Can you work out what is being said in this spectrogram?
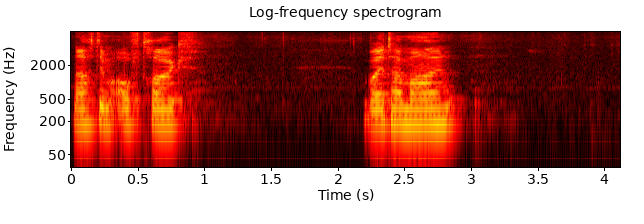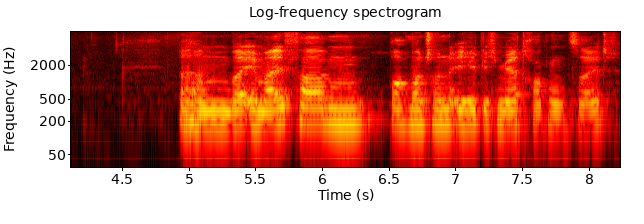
nach dem Auftrag weitermalen. Ähm, bei Emailfarben braucht man schon erheblich mehr Trockenzeit,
